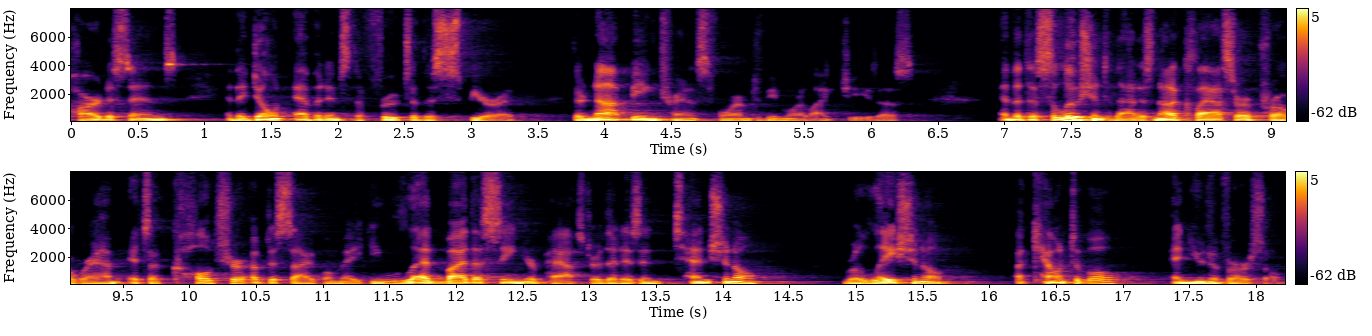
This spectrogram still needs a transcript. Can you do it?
partisans, and they don't evidence the fruits of the Spirit they're not being transformed to be more like Jesus. And that the solution to that is not a class or a program, it's a culture of disciple making led by the senior pastor that is intentional, relational, accountable, and universal.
